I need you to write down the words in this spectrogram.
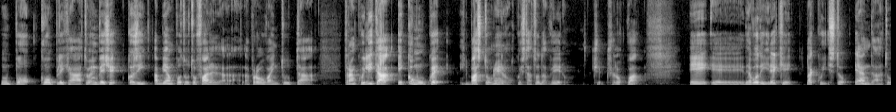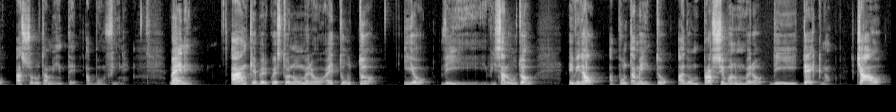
un po' complicato. Invece così abbiamo potuto fare la, la prova in tutta tranquillità e comunque il bastone l'ho acquistato davvero, ce, ce l'ho qua e eh, devo dire che l'acquisto è andato assolutamente a buon fine. Bene, anche per questo numero è tutto, io vi, vi saluto e vi do appuntamento ad un prossimo numero di Tecno. Ciao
